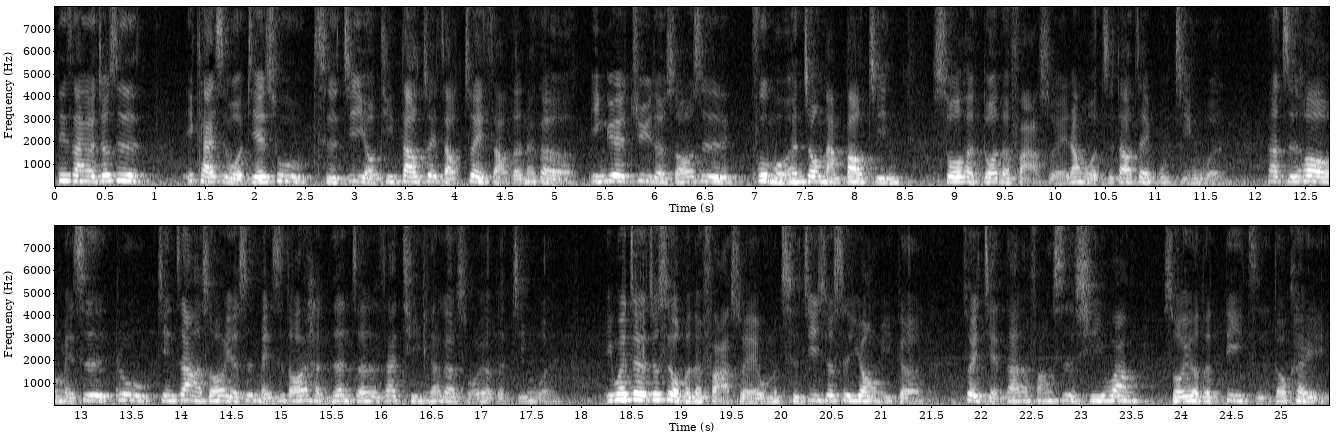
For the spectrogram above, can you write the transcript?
第三个就是一开始我接触慈济，有听到最早最早的那个音乐剧的时候是《父母恩重难报经》，说很多的法髓，让我知道这部经文。那之后每次入经藏的时候，也是每次都会很认真的在听那个所有的经文，因为这个就是我们的法髓。我们慈济就是用一个最简单的方式，希望所有的弟子都可以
